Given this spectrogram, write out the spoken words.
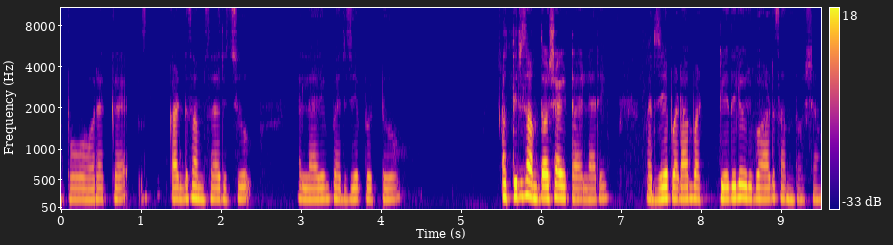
അപ്പോൾ ഓരൊക്കെ കണ്ട് സംസാരിച്ചു. എല്ലാവരും പരിചയപ്പെട്ടു. ഒത്തിരി സന്തോഷമായിട്ടോ എല്ലാവരെയും പരിചയപ്പെടാൻ പറ്റിയതിൽ ഒരുപാട് സന്തോഷം.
